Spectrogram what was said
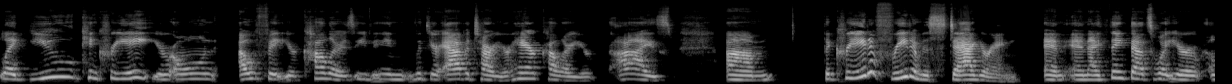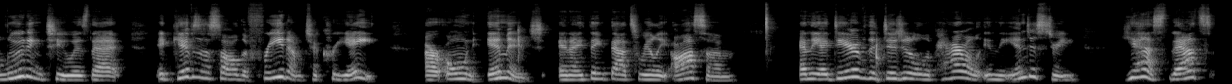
like you can create your own outfit your colors even with your avatar your hair color your eyes um, the creative freedom is staggering. And and i think that's what you're alluding to is that it gives us all the freedom to create our own image. And i think that's really awesome. And the idea of the digital apparel in the industry yes that's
